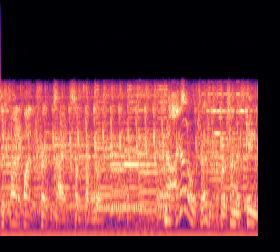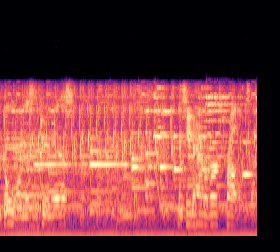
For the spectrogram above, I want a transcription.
Just trying to find the treasures I had some trouble with. No, I got all the treasures the first time. It's getting gold on this is a pain in the ass. We seem to have reverse problems then.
